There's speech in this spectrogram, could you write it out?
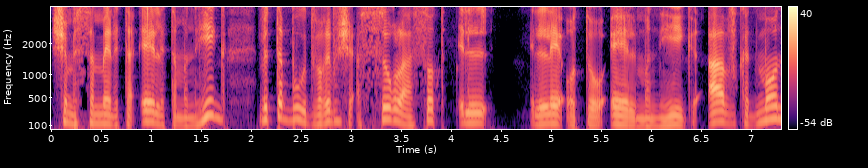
שמסמל את האל, את המנהיג, וטאבו, דברים שאסור לעשות אל, לאותו אל, מנהיג, אב, קדמון,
